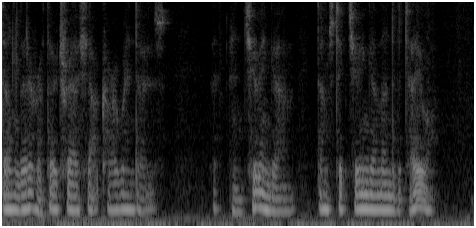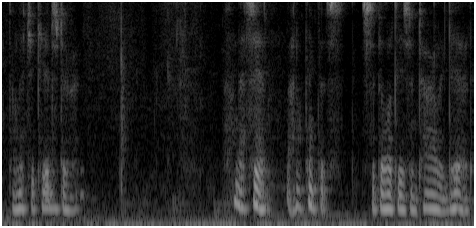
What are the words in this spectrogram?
Don't litter or throw trash out car windows. And chewing gum, don't stick chewing gum under the table. Don't let your kids do it. That's it. I don't think that civility is entirely dead,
